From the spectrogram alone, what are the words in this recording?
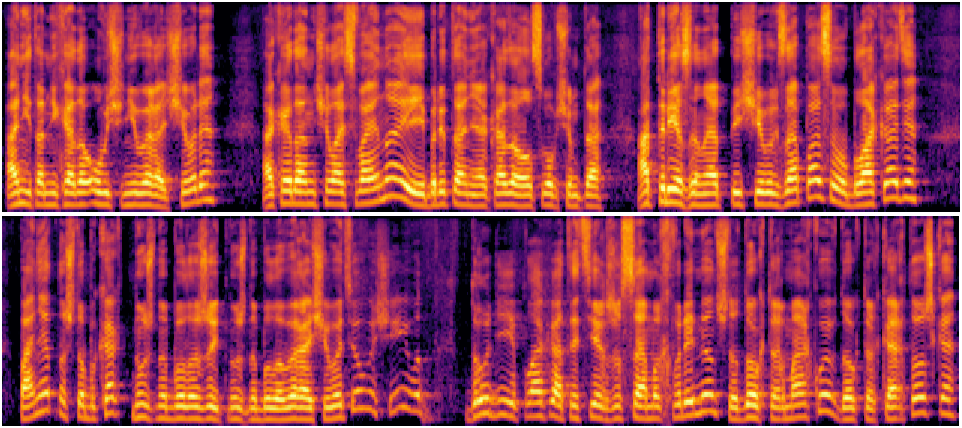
Они там никогда овощи не выращивали. А когда началась война, и Британия оказалась, в общем-то, отрезанной от пищевых запасов, в блокаде, понятно, чтобы как-то нужно было жить, нужно было выращивать овощи. И вот другие плакаты тех же самых времен, что доктор морковь, доктор картошка,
